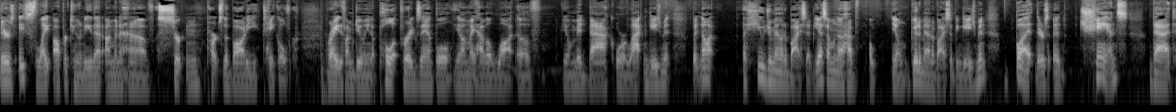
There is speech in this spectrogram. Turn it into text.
there's a slight opportunity that I'm going to have certain parts of the body take over, right? If I'm doing a pull up, for example, you know, I might have a lot of, you know, mid back or lat engagement, but not a huge amount of bicep. Yes, I'm going to have a, you know, good amount of bicep engagement, but there's a chance that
